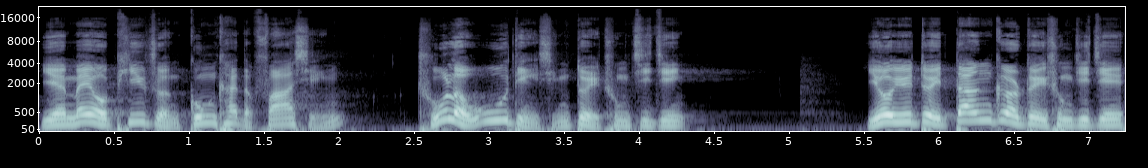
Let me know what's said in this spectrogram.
也没有批准公开的发行，除了屋顶型对冲基金。由于对单个对冲基金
